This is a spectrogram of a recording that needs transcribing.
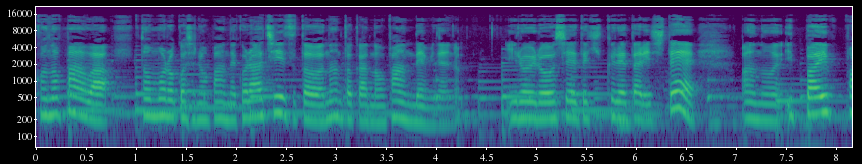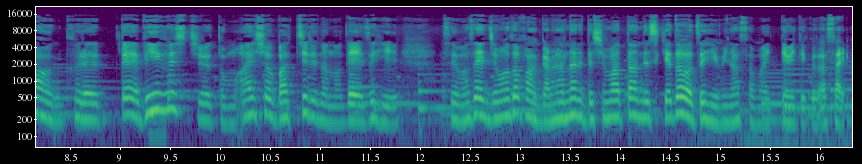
このパンはトウモロコシのパンでこれはチーズとなんとかのパンでみたいないろいろ教えてくれたりしてあのいっぱいパンくれてビーフシチューとも相性バッチリなのでぜひすいません地元パンから離れてしまったんですけどぜひ皆様行ってみてください。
